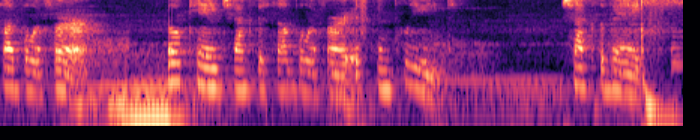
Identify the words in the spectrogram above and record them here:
subwoofer. Okay, check the subwoofer is complete. Check the bass.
